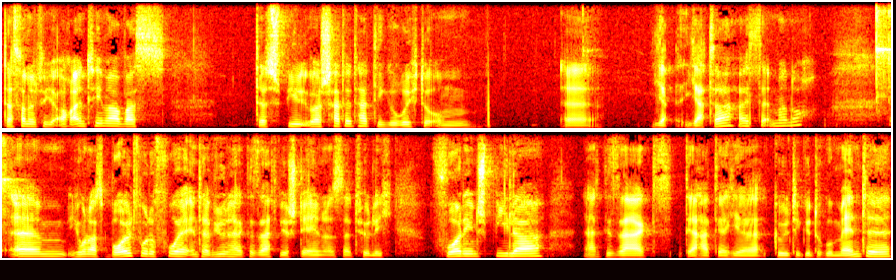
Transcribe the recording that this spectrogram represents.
Das war natürlich auch ein Thema, was das Spiel überschattet hat. Die Gerüchte um äh, Jatta heißt er immer noch. Ähm, Jonas Bolt wurde vorher interviewt und hat gesagt, wir stellen uns natürlich vor den Spieler. Er hat gesagt, der hat ja hier gültige Dokumente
